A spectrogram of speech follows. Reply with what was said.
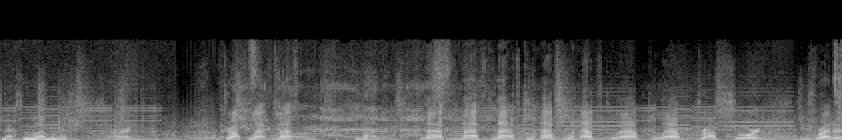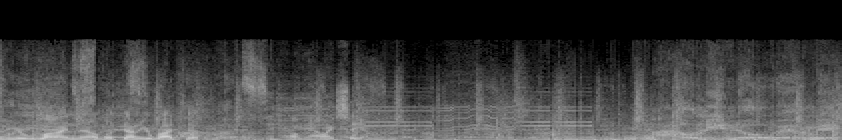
That's 11-ish. All right. Drop left, left. Come on. Left, left, left, left, left, left, left. Drop short. He's right under your line now. Look down at your rod tip. Oh, now I see him. I only know where to make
